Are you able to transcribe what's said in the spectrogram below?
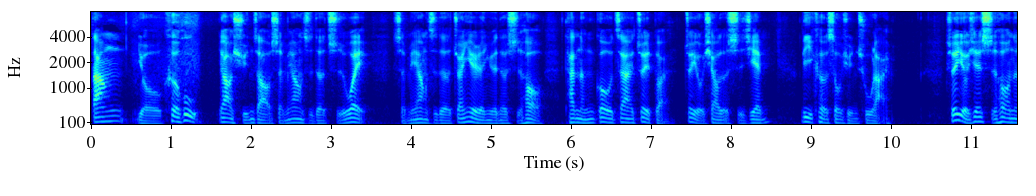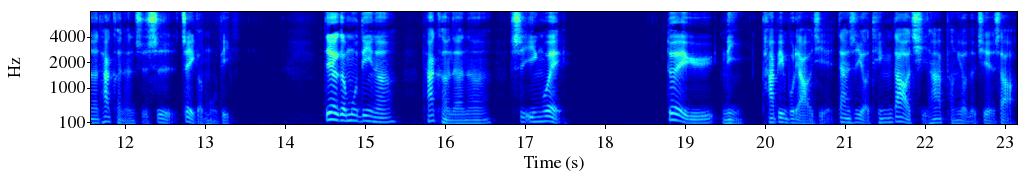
当有客户要寻找什么样子的职位、什么样子的专业人员的时候，他能够在最短、最有效的时间立刻搜寻出来。所以有些时候呢，他可能只是这个目的。第二个目的呢，他可能呢是因为。对于你，他并不了解，但是有听到其他朋友的介绍，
